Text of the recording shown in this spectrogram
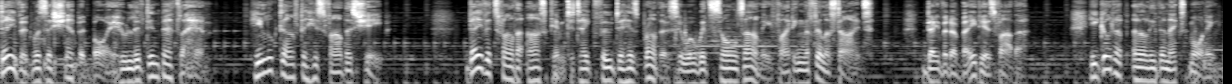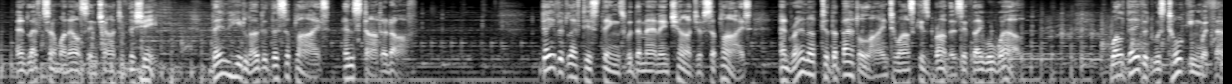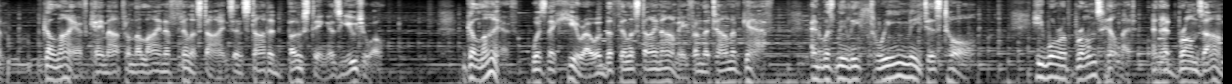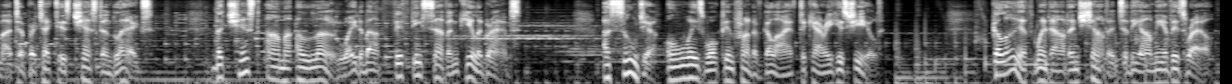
David was a shepherd boy who lived in Bethlehem. He looked after his father's sheep. David's father asked him to take food to his brothers who were with Saul's army fighting the Philistines. David obeyed his father. He got up early the next morning and left someone else in charge of the sheep. Then he loaded the supplies and started off. David left his things with the man in charge of supplies and ran up to the battle line to ask his brothers if they were well. While David was talking with them, Goliath came out from the line of Philistines and started boasting as usual. Goliath was the hero of the Philistine army from the town of Gath and was nearly three meters tall. He wore a bronze helmet and had bronze armor to protect his chest and legs. The chest armor alone weighed about 57 kilograms. A soldier always walked in front of Goliath to carry his shield. Goliath went out and shouted to the army of Israel,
